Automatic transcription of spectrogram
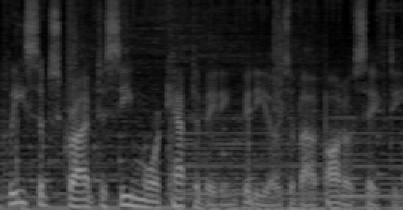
please subscribe to see more captivating videos about auto safety.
